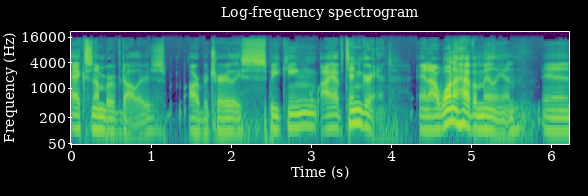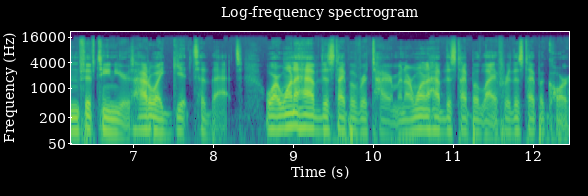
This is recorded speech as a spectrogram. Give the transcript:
X number of dollars, arbitrarily speaking, I have 10 grand and I want to have a million in 15 years. How do I get to that? Or I want to have this type of retirement. Or I want to have this type of life or this type of car.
